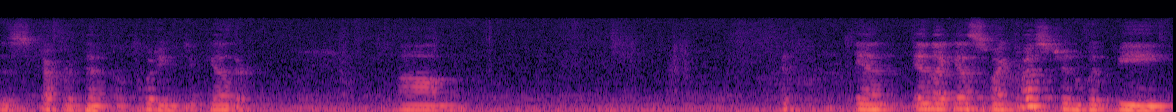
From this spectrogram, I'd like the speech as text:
this effort that we're putting together. Um, and, and I guess my question would be,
